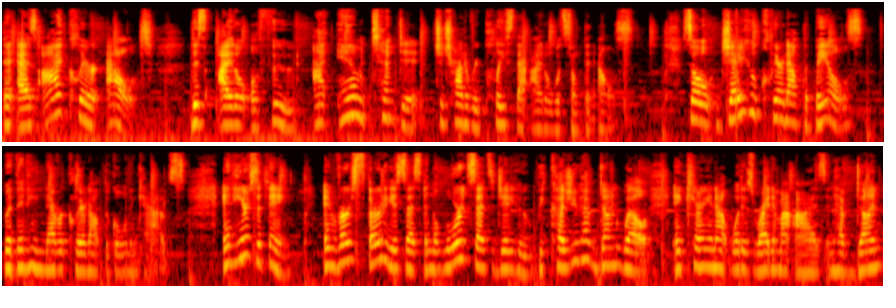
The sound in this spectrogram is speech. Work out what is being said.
that as I clear out this idol of food, I am tempted to try to replace that idol with something else. So Jehu cleared out the Baals, but then he never cleared out the golden calves. And here's the thing. In verse 30, it says, And the Lord said to Jehu, Because you have done well in carrying out what is right in my eyes, and have done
